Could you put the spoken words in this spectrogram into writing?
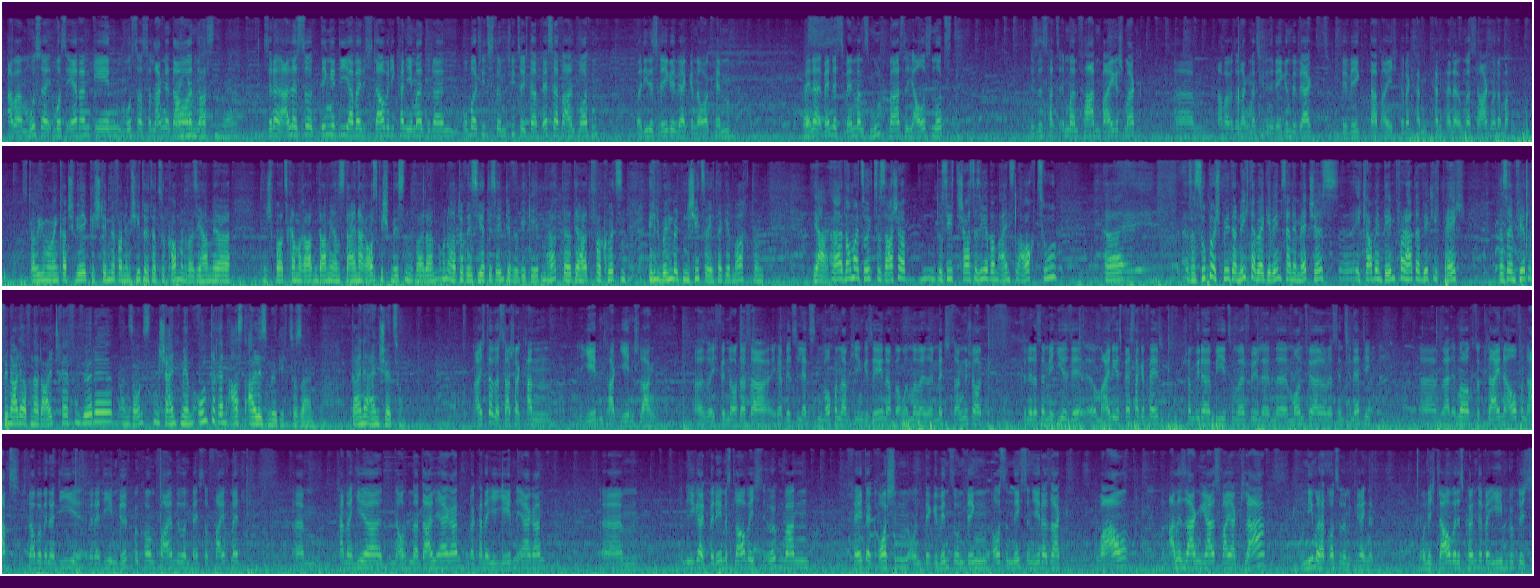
Aber muss er, muss er dann gehen, muss das so lange dauern? Lassen, ja. Das sind dann alles so Dinge, die, aber ich glaube, die kann jemand oder ein Oberschiedsrichter und Schiedsrichter besser beantworten, weil die das Regelwerk genauer kennen. Wenn, er, wenn, es, wenn man es mutmaßlich ausnutzt, hat es immer einen faden Beigeschmack. Ähm, aber solange man sich in den Regeln bewegt, bewegt darf eigentlich oder kann, kann keiner irgendwas sagen oder machen. Es ist, glaube ich, im Moment gerade schwierig, die Stimme von dem Schiedsrichter zu kommen, weil sie haben ja den Sportskameraden Damian Stein herausgeschmissen, weil er ein unautorisiertes Interview gegeben hat. Der, der hat vor kurzem in Wimbledon Schiedsrichter gemacht. Und ja, äh, nochmal zurück zu Sascha. Du siehst, schaust dir sicher beim Einzel auch zu. Äh, also super spielt er nicht, aber er gewinnt seine Matches. Ich glaube, in dem Fall hat er wirklich Pech, dass er im Viertelfinale auf Nadal treffen würde. Ansonsten scheint mir im unteren Ast alles möglich zu sein. Deine Einschätzung? Ah, ich glaube, dass Sascha kann jeden Tag jeden schlagen. Also ich finde auch, dass er, ich habe jetzt die letzten Wochen habe ich ihn gesehen, habe auch immer seine Matches angeschaut. Ich finde, dass er mir hier sehr, um einiges besser gefällt. schon wieder, wie zum Beispiel in äh, Montreal oder Cincinnati. Ähm, er hat immer noch so kleine Auf- und Abs. Ich glaube, wenn er die, wenn er die in den Griff bekommt, vor allem über ein Best-of-Five-Match, ähm, kann er hier auch Nadal ärgern oder kann er hier jeden ärgern. Ähm, wie gesagt, bei dem ist, glaube ich, irgendwann fällt der Groschen und der gewinnt so ein Ding aus dem Nichts und jeder sagt, wow. Alle sagen, ja, es war ja klar und niemand hat trotzdem damit gerechnet. Und ich glaube, das könnte bei ihm wirklich,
